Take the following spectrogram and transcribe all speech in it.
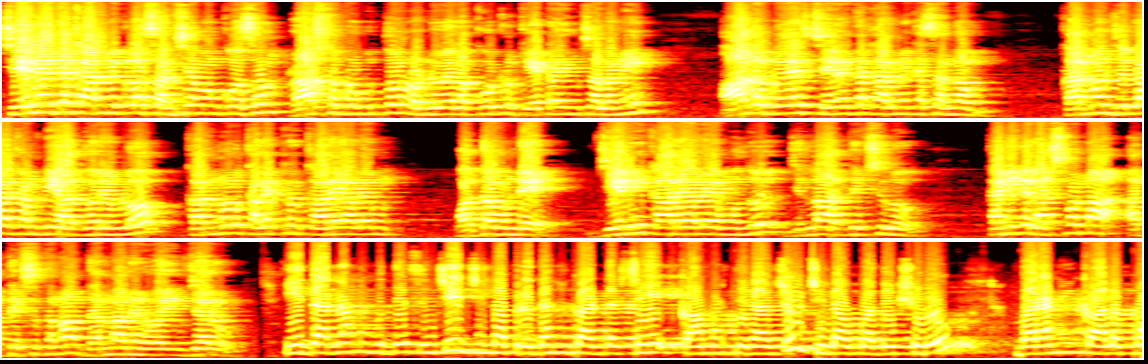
చేనేత కార్మికుల సంక్షేమం కోసం రాష్ట్ర ప్రభుత్వం రెండు వేల కోట్లు కేటాయించాలని ఆంధ్రప్రదేశ్ చేనేత కార్మిక సంఘం కర్నూలు జిల్లా కమిటీ ఆధ్వర్యంలో కర్నూలు కలెక్టర్ కార్యాలయం వద్ద ఉండే జేడీ కార్యాలయం ముందు జిల్లా అధ్యక్షులు కనిగ లక్ష్మణ అధ్యక్షతన ధర్నా నిర్వహించారు. ఈ ధర్నాను ఉద్దేశించి జిల్లా ప్రధాన కార్యదర్శి కామర్తిరాజు జిల్లా ఉపాధ్యక్షుడు భరణి కాలప్ప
